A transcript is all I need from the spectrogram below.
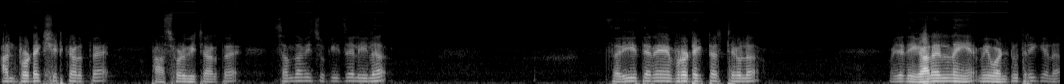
अनप्रोटेक्ट शीट आहे पासवर्ड विचारतो आहे समजा मी चुकीचं लिहिलं तरी त्याने प्रोटेक्टच ठेवलं. म्हणजे निघालेलं नाही आहे मी वन टू थ्री केलं.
